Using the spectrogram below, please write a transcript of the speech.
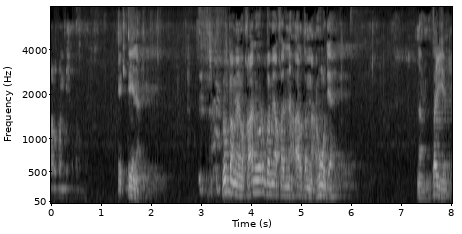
أرضا بحضرموت اي نعم. ربما يقال وربما يقال إنها أرضا معهودة. نعم طيب.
